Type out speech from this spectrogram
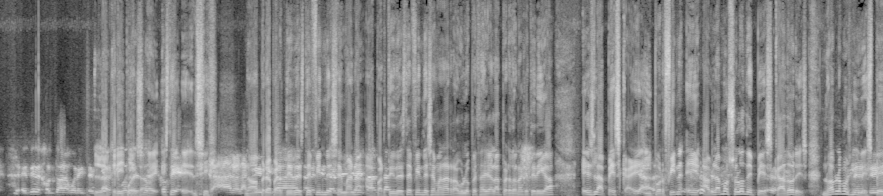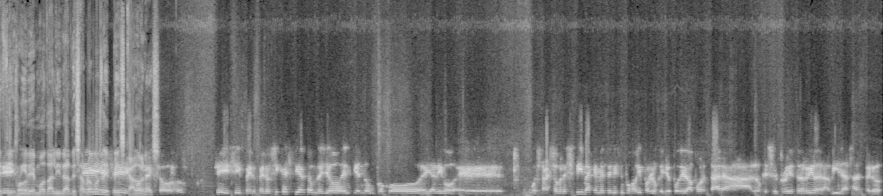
¿entiendes? Con toda la buena intención. La crítica. eh, este, eh, sí. Claro, la no, pero a partir de este fin de semana, a partir de este fin de semana, Raúl López Ayala, perdona que te diga, es la pesca, ¿eh? Ya. Y por fin eh, hablamos solo de pescadores. No hablamos ni de Sí, sí, sí, especies, ni de modalidades, hablamos Sí, de sí, pescadores. correcto, ¿no? Sí, sí, pero, pero sí que es cierto, hombre, yo entiendo un poco, ya digo, eh, vuestra sobreestima que me tenéis un poco a mí por lo que yo he podido aportar a lo que es el proyecto de Río de la Vida, ¿sabes? Pero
